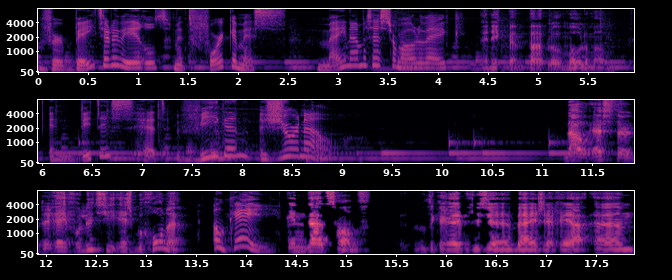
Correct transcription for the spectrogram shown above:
Verbeter de wereld met vork en mes. Mijn naam is Esther Molenwijk En ik ben Pablo Moleman. en dit is het Vegan Journaal. Nou Esther, de revolutie is begonnen Oké, in Duitsland. Moet ik er eventjes eh, bij zeggen. Ja, ehm,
